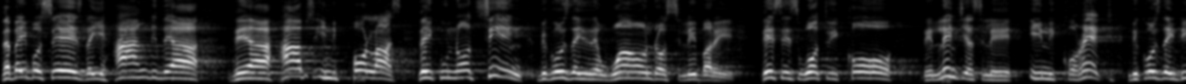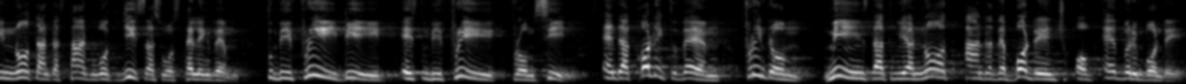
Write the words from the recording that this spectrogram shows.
The Bible says they hanged their, their harps in poles. They could not sing because they were wound of slavery. This is what we call religiously incorrect because they did not understand what Jesus was telling them. To be free indeed is to be free from sin. And according to them, freedom means that we are not under the bondage of everybody.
